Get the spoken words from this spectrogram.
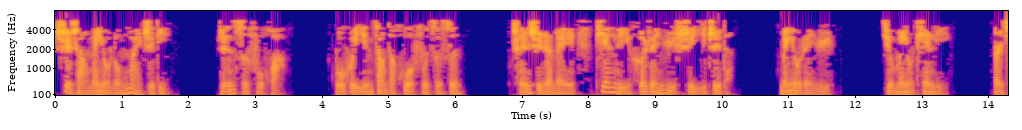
世上没有龙脉之地，人死腐化不会因葬的祸福子孙。陈氏认为天理和人欲是一致的，没有人欲就没有天理，而且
